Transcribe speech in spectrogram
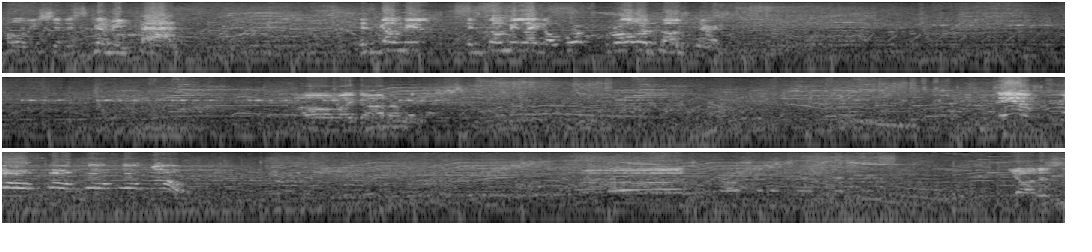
Holy shit, this is gonna be fast! It's gonna be, it's gonna be like a roller coaster! Oh my god, I'm gonna... Damn! Go! Go! Go! Go! Go! Oh, Yo, this is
